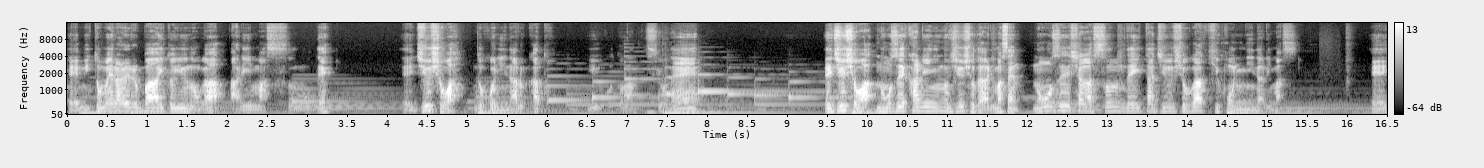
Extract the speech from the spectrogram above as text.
え認められる場合というのがありますので、え住所はどこになるかということなんですよね。え住所は納税管理人の住所ではありません。納税者が住んでいた住所が基本になります。え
